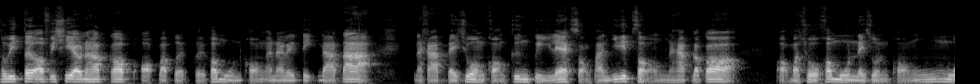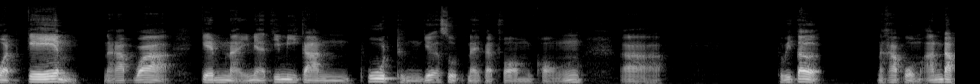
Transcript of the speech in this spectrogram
Twitter Official นะครับ ก็ออกมาเปิดเผยข้อมูลของ Analytic Data นะครับในช่วงของครึ่งปีแรก 2022 นะครับ แล้วก็ออกมาโชว์ข้อมูลในส่วนของหมวดเกมนะครับ ว่าเกมไหนเนี่ยที่มีการพูดถึงเยอะสุดในแพลตฟอร์มของอ่า Twitter นะครับผมอันดับ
